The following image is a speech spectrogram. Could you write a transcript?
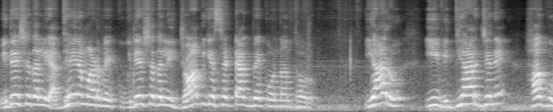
ವಿದೇಶದಲ್ಲಿ ಅಧ್ಯಯನ ಮಾಡಬೇಕು, ವಿದೇಶದಲ್ಲಿ ಜಾಬ್ಗೆ ಸೆಟ್ ಆಗಬೇಕು ಅನ್ನೋಂಥವ್ರು. ಯಾರು ಈ ವಿದ್ಯಾರ್ಜನೆ ಹಾಗೂ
